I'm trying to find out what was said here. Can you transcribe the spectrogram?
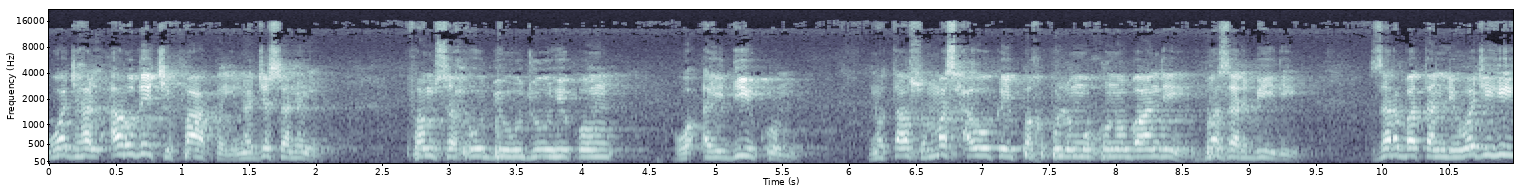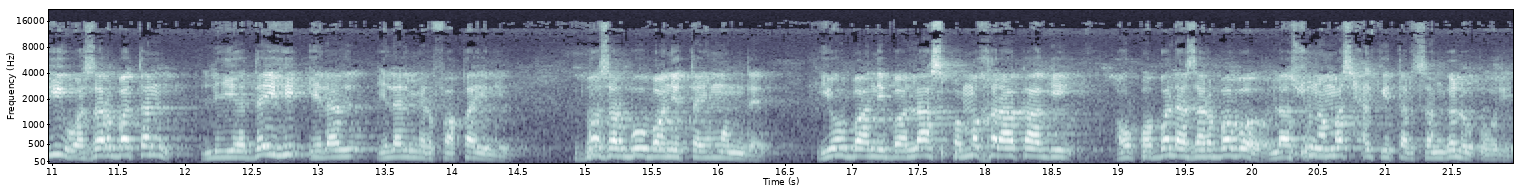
وجه الارض چې پاک نجس نه فمسحوا بوجوهکم وایدیکم نو تاسو مسح وکي په خپل مخونو باندې دو ضربې دي ضربه لوجهه وضربه ليديه الى الى المرفقين دو ضربو باندې تیمم ده یو باندې به لاس په مخ راکاږي او په بل ضربه به لاسونه مسح کی تر څنګلو پوري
